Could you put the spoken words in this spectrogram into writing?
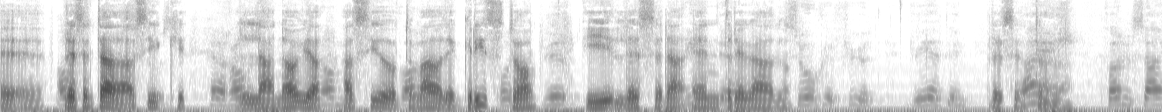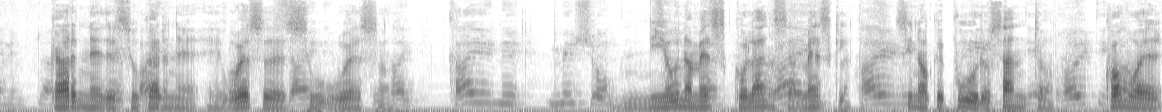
eh, presentada, así que la novia ha sido tomada de Cristo y le será entregado, presentada. Carne de su carne, hueso de su hueso ni una mezcolanza, mezcla, sino que puro, santo, como el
